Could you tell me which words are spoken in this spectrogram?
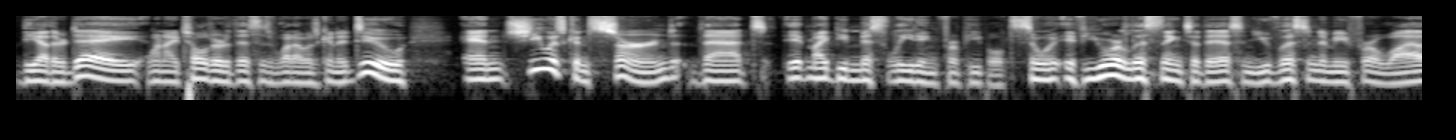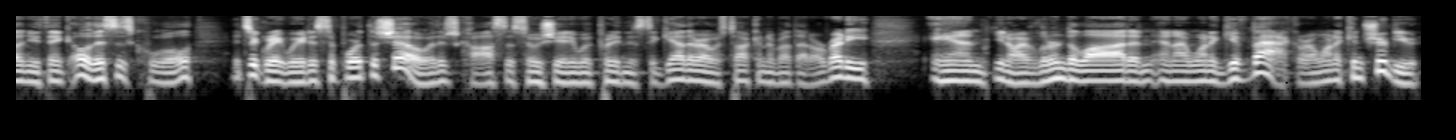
the other day when I told her this is what I was going to do. And she was concerned that it might be misleading for people. So if you are listening to this and you've listened to me for a while and you think, oh, this is cool, it's a great way to support the show. There's costs associated with putting this together. I was talking about that already. And, you know, I've learned a lot and, and I want to give back or I want to contribute.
